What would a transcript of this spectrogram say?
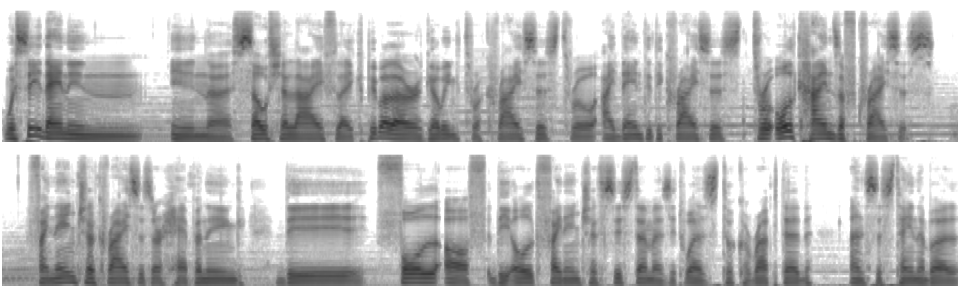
We see then in in uh, social life like people are going through crisis through identity crisis through all kinds of crisis financial crises are happening the fall of the old financial system as it was too corrupted, unsustainable,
